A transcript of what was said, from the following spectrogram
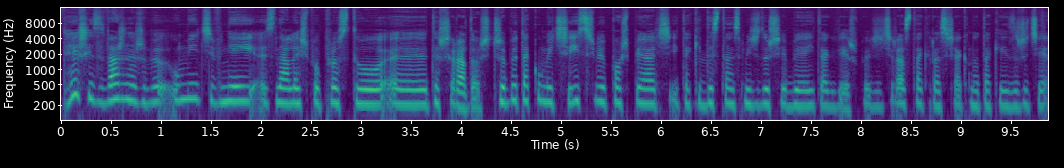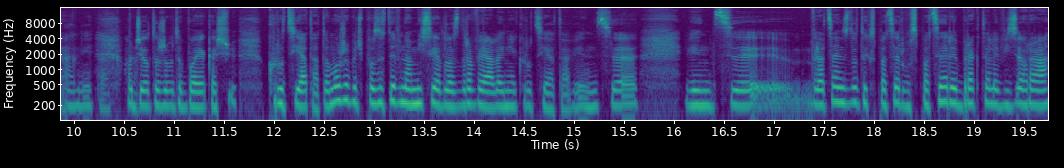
też jest ważne, żeby umieć w niej znaleźć po prostu y, też radość, żeby tak umieć się i z siebie pośpiać i taki dystans mieć do siebie i tak, wiesz, powiedzieć raz tak, raz siak, no takie jest życie, tak, a nie tak, chodzi tak. o to, żeby to była jakaś krucjata. To może być pozytywna misja dla zdrowia, ale nie krucjata, więc, y, więc y, wracając do tych spacerów, spacery, brak telewizora,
